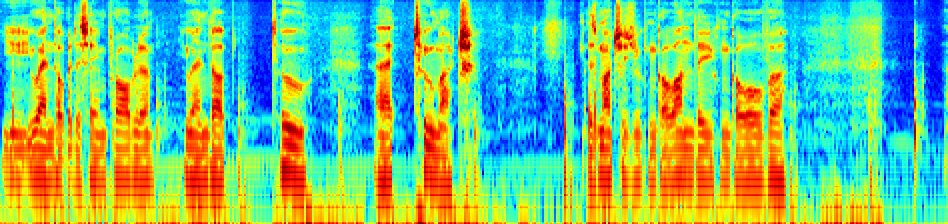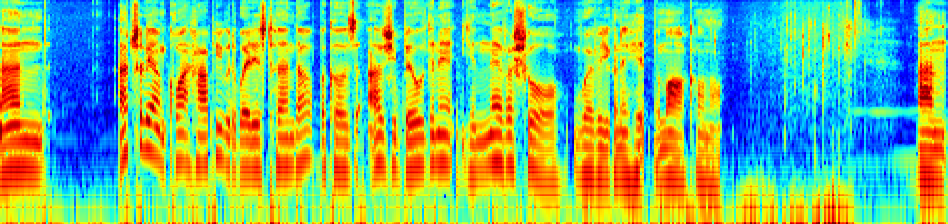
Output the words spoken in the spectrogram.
you, you end up with the same problem. You end up too uh, too much. As much as you can go under, you can go over. And actually, I'm quite happy with the way this turned out because as you're building it, you're never sure whether you're going to hit the mark or not. And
